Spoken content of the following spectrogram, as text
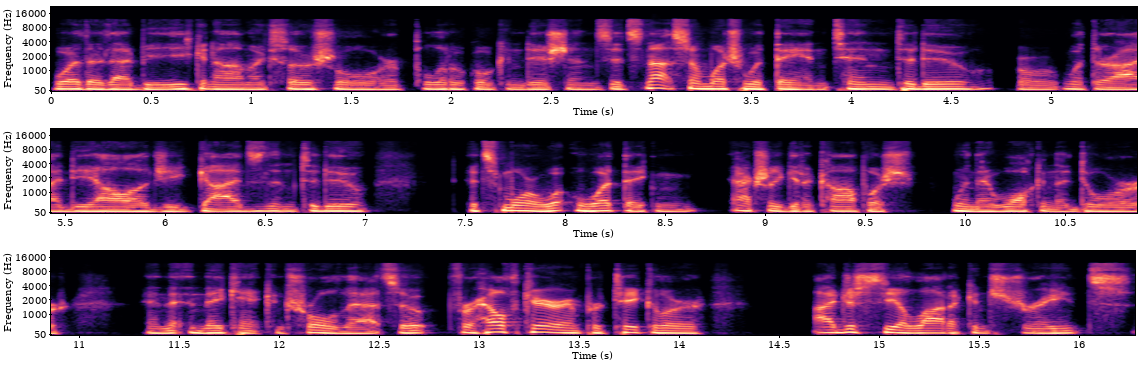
whether that be economic, social, or political conditions. It's not so much what they intend to do or what their ideology guides them to do. It's more what, what they can actually get accomplished when they walk in the door, and, and they can't control that. So, for healthcare in particular, I just see a lot of constraints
